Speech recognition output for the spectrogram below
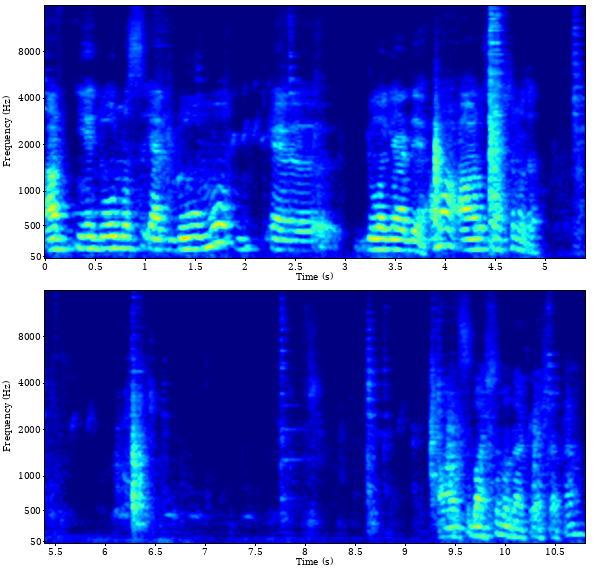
Artık yine doğurması yani doğumu e, yola geldi ama ağrısı başlamadı. Ağrısı başlamadı arkadaşlar tamam.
